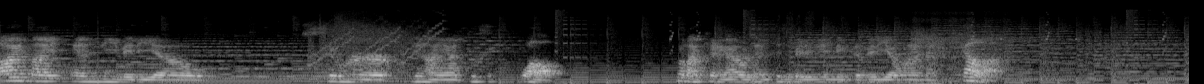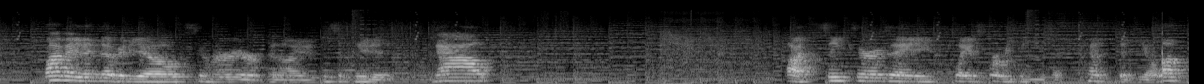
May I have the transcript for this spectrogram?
I might end the video sooner than I anticipated. Well, who am I kidding? I was anticipating ending the video when I met Tellah. I made end the video sooner than I anticipated. Now, I think there's a place where we can use a tent to heal up.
